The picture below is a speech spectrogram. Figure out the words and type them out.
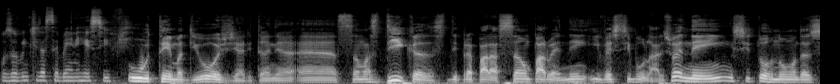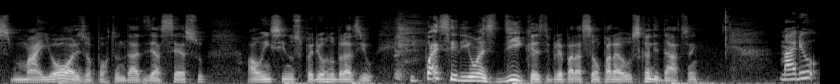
os ouvintes da CBN Recife. O tema de hoje, Aritânia, é, são as dicas de preparação para o Enem e vestibulares. O Enem se tornou uma das maiores oportunidades de acesso ao ensino superior no Brasil. E quais seriam as dicas de preparação para os candidatos, hein? Mário,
